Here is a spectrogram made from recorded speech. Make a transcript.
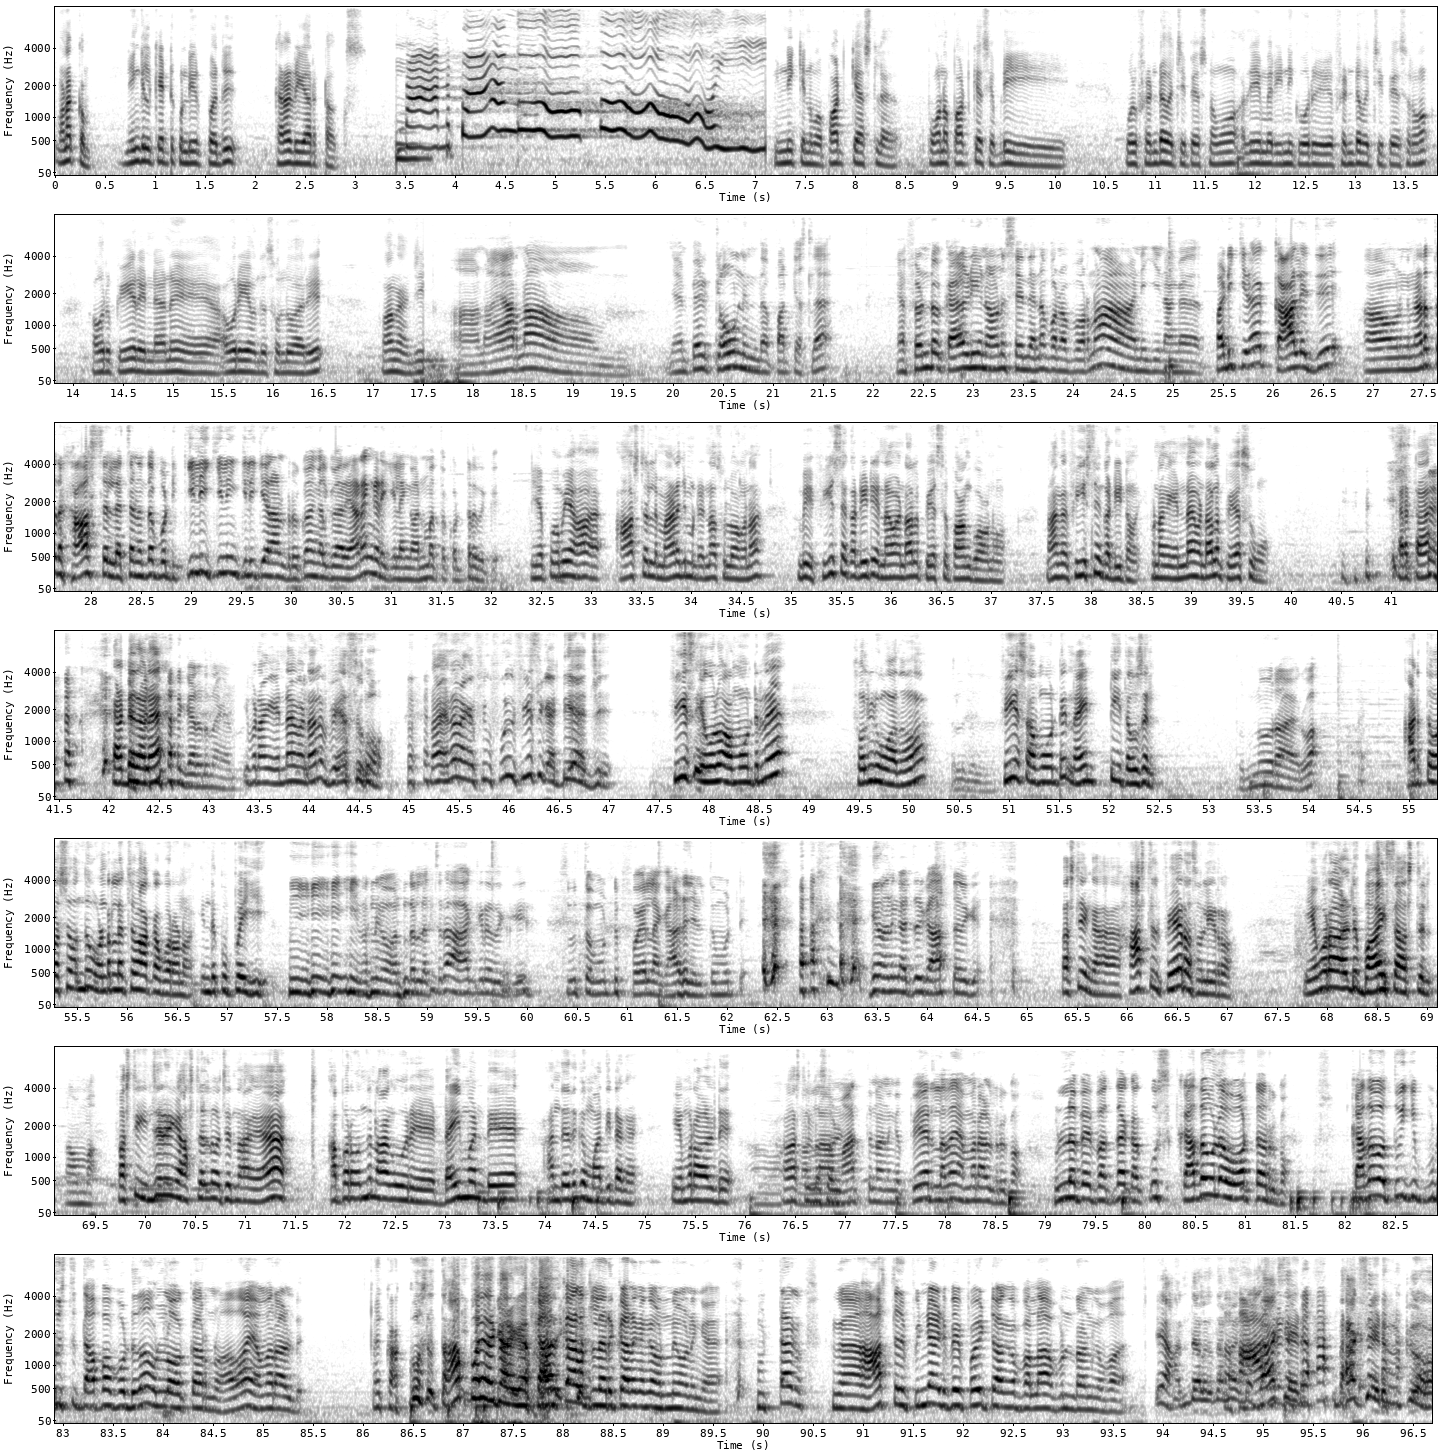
வணக்கம். நீங்கள் கேட்டுக்கொண்டிருப்பது கரடியார் டாக்ஸ். இன்றைக்கி நம்ம பாட்காஸ்ட்டில் போன பாட்காஸ்ட் எப்படி ஒரு ஃப்ரெண்டை வச்சு பேசினோமோ அதேமாரி இன்றைக்கி ஒரு ஃப்ரெண்டை வச்சு பேசுகிறோம் அவர் பேர் என்னன்னு அவரே வந்து சொல்லுவார். வாங்க ஜி. நான் யாருன்னா என் பேர் க்ளவுன் இந்த பாட்காஸ்ட்டில் என் ஃப்ரெண்டு கரடியும் நானும் சேர்ந்து என்ன பண்ண போகிறோன்னா இன்னைக்கு நாங்கள் படிக்கிற காலேஜு அவனுங்க நடத்துகிற ஹாஸ்டல் லட்சணத்தை போட்டு கிளி கிளி கிளிக்கலான் இருக்கோம். எங்களுக்கு வேறு இடம் கிடைக்கல எங்கள் வன்மத்தை கொட்டுறதுக்கு. எப்போவுமே ஹாஸ்டலில் மேனேஜ்மெண்ட் என்ன சொல்லுவாங்கன்னா தம்பி ஃபீஸை கட்டிட்டு என்ன வேண்டாலும் பேசு பாங்குவானோம் நாங்கள் ஃபீஸையும் கட்டிட்டோம். இப்போ நாங்கள் என்ன வேண்டாலும் பேசுவோம். கரெக்டா கரெக்டு தானே? கரெக்டு தான். இப்போ நாங்கள் என்ன வேணாலும் பேசுவோம். நான் என்ன நாங்கள் ஃபுல் ஃபீஸு கட்டியாச்சு. ஃபீஸ் எவ்வளோ அமௌண்ட்டுன்னு சொல்லிடுவோம் அதுவும். ஃபீஸ் அமௌண்ட்டு நைன்ட்டி தௌசண்ட் தொண்ணூறாயிரம் ரூபா அடுத்த வருஷம் வந்து ஒன்றரை லட்சம் ஆக்க போகிறோம் இந்த குப்பைக்கு. இவனுங்க ஒன்றரை லட்ச ரூபா ஆக்குறதுக்கு. சூத்த முட்டு போயிடலாம் காலேஜ் இழுத்து முட்டு. இவனுங்க வச்சிருக்க ஹாஸ்டலுக்கு ஃபஸ்ட்டு எங்கள் ஹாஸ்டல் பேரை சொல்லிடுறோம். எமரால்டு பாய்ஸ் ஹாஸ்டல் ஆமாம் ஃபஸ்ட்டு இன்ஜினியரிங் ஹாஸ்டல்னு வச்சுருந்தாங்க. அப்புறம் வந்து நாங்கள் ஒரு டைமண்டு அந்த இதுக்கு மாற்றிட்டாங்க எமரால்டு ஹாஸ்டல்னு நல்லா சொல்லி. மாத்துனானுங்க. பேர்ல தான் எமரால்டு இருக்கும். உள்ள போய் பார்த்தா கக்கூஸ் கதவுல ஓட்டம் இருக்கும். கதவை தூக்கி புடிச்சிட்டு தாப்பா போட்டு தான் உள்ள உட்காரணும் அதான் எமரால்டு. கக்கூசில் தாப்பாலே இருக்காங்க. கற்காலத்துல இருக்கானுங்க ஒண்ணு ஒண்ணுங்க. விட்டா ஹாஸ்டல் பின்னாடி போய் போயிட்டு வாங்க பல்லாம் அப்படின்றானுங்கப்பா. ஏ அந்த அளவுக்கு தான் பேக் சைடு பேக் சைடு இருக்கும்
